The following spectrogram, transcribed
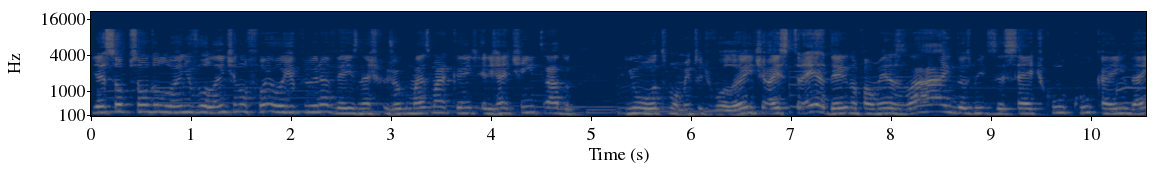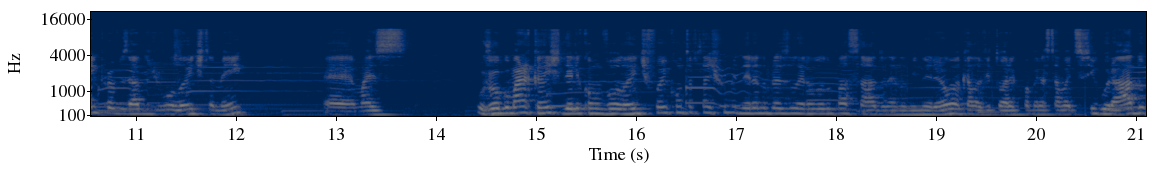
E essa opção do Luan de volante não foi hoje a primeira vez, né? Acho que o jogo mais marcante, ele já tinha entrado em um outro momento de volante. A estreia dele no Palmeiras lá em 2017 com o Cuca ainda é improvisado de volante também. É, mas o jogo marcante dele como volante foi contra o Atlético Mineiro no Brasileirão do ano passado, né? No Mineirão, aquela vitória que o Palmeiras estava desfigurado,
